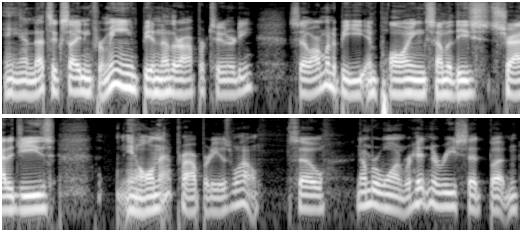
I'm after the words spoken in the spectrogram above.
and that's exciting for me be another opportunity. So i'm going to be employing some of these strategies you know on that property as well. So number one we're hitting the reset button.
